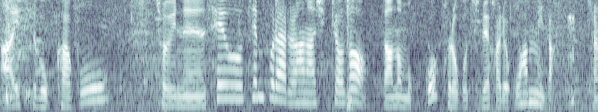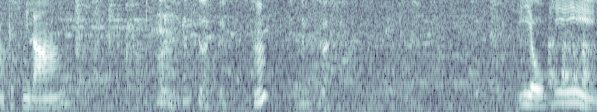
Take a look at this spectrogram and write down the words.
아이스 모카고 저희는 새우 템프라를 하나 시켜서 나눠 먹고 그러고 집에 가려고 합니다. 잘 먹겠습니다. 텐트 같아. 응? 텐트 같아. 이 여기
